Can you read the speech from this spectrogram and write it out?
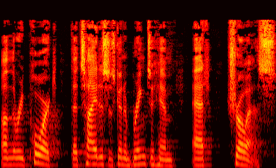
on the report that Titus is going to bring to him at Troas.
